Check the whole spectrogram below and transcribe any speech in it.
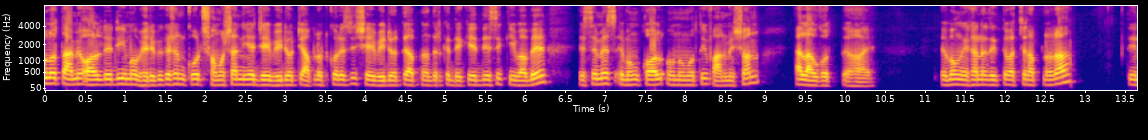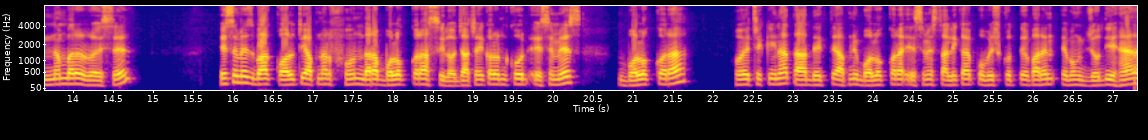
মূলত আমি অলরেডি ইমো ভেরিফিকেশন কোড সমস্যা নিয়ে যে ভিডিওটি আপলোড করেছি, সেই ভিডিওতে আপনাদেরকে দেখিয়ে দিয়েছি কীভাবে এসএমএস এবং কল অনুমতি পারমিশন অ্যালাউ করতে হয়। এবং এখানে দেখতে পাচ্ছেন আপনারা তিন নম্বরে রয়েছে এসএমএস বা কলটি আপনার ফোন দ্বারা ব্লক করা ছিল। যাচাইকরণ কোড এসএমএস ব্লক করা হয়েছে কি না তা দেখতে আপনি ব্লক করা এসএমএস তালিকায় প্রবেশ করতে পারেন এবং যদি হ্যাঁ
